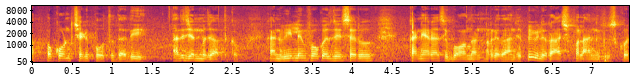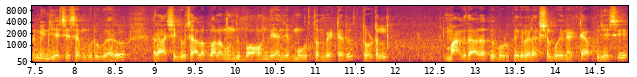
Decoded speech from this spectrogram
తప్పకుండా చెడిపోతుంది అది. అది జన్మ జాతకం కానీ వీళ్ళు ఏం ఫోకస్ చేశారు? కన్యారాశి బాగుంది అంటున్నారు కదా అని చెప్పి వీళ్ళు రాశి ఫలాన్ని చూసుకొని మేము చేసేసాం గురుగారు. రాశికి చాలా బలం ఉంది బాగుంది అని చెప్పి ముహూర్తం పెట్టారు. టోటల్ మాకు దాదాపు ఇప్పుడు ఇరవై లక్షలు పోయినట్టే అప్పు చేసి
